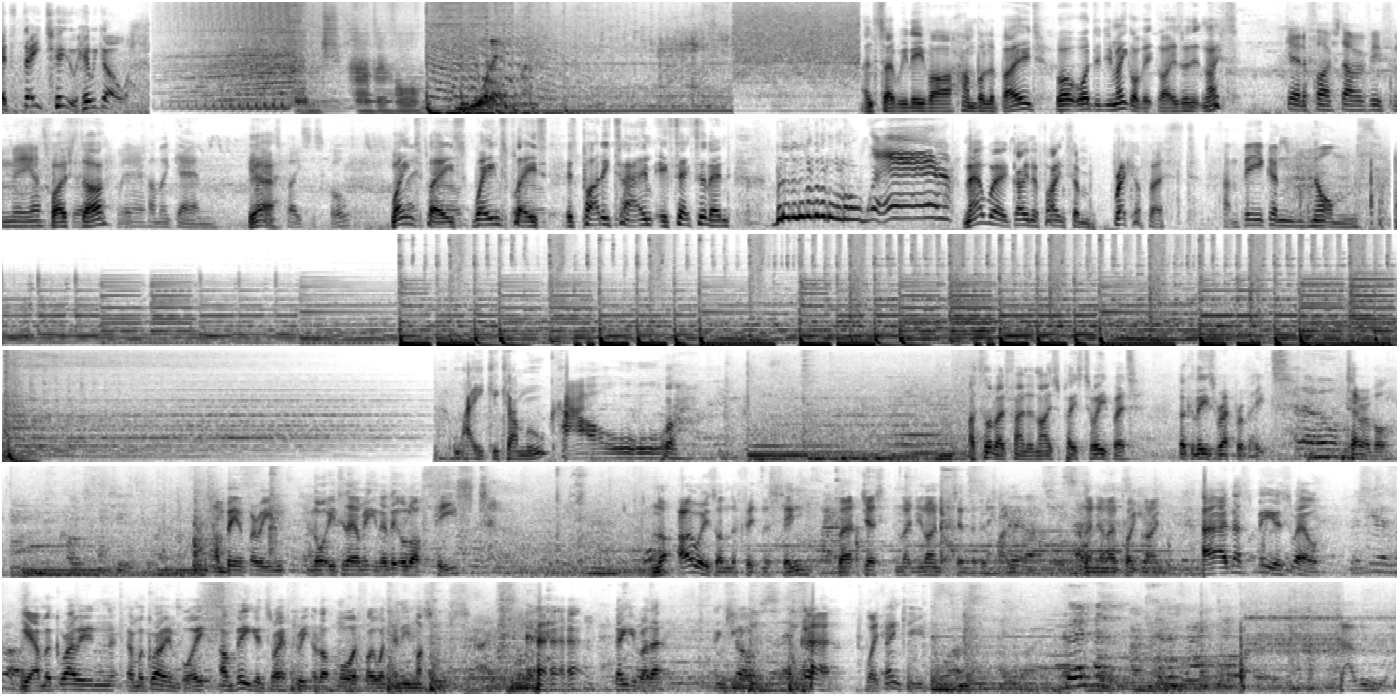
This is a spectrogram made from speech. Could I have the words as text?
It's day two, here we go. And so we leave our humble abode. Well, what did you make of it, guys? Was it nice? Get a five star review from me. That's Five sure. star? Yeah. Come again. Yeah. This place is called. Wayne's Place, Wayne's Place, it's party time, it's excellent. Now we're going to find some breakfast. Some vegan noms. Waikikamu cow. I thought I'd found a nice place to eat, but look at these reprobates. Hello. Terrible. I'm being very naughty today. I'm eating a little off feast. Not always on the fitness thing, but just 99% of the time. 99.9. Uh, and that's me as well. Yeah, I'm a growing, I'm a growing boy. I'm vegan, so I have to eat a lot more if I want any muscles. thank you, brother. Thank you. Why, thank you. Salut.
